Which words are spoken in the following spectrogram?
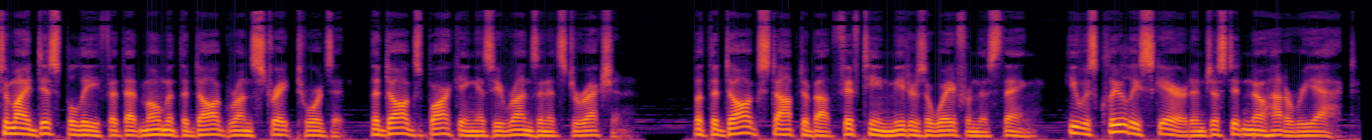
To my disbelief at that moment the dog runs straight towards it, the dog's barking as he runs in its direction. But the dog stopped about 15 meters away from this thing. He was clearly scared and just didn't know how to react.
